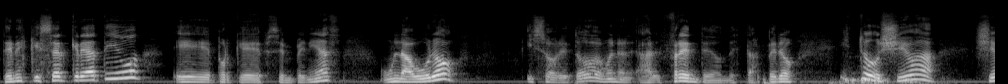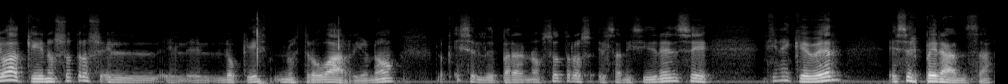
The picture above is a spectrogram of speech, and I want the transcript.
tenés que ser creativo eh, porque desempeñás un laburo y sobre todo, bueno, al frente donde estás. Pero esto lleva, lleva a que nosotros, el, lo que es nuestro barrio, ¿no? Lo que es el de, para nosotros, el San Isidrense, tiene que ver esa esperanza.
